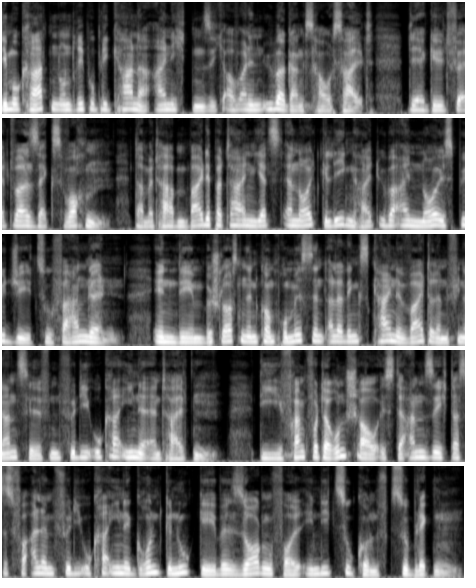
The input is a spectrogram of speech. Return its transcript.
Demokraten und Republikaner einigten sich auf einen Übergangshaushalt. Der gilt für etwa sechs Wochen. Damit haben beide Parteien jetzt erneut Gelegenheit, über ein neues Budget zu verhandeln. In dem beschlossenen Kompromiss sind allerdings keine weiteren Finanzhilfen für die Ukraine enthalten. Die Frankfurter Rundschau ist der Ansicht, dass es vor allem für die Ukraine Grund genug gebe, sorgenvoll in die Zukunft zu blicken.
